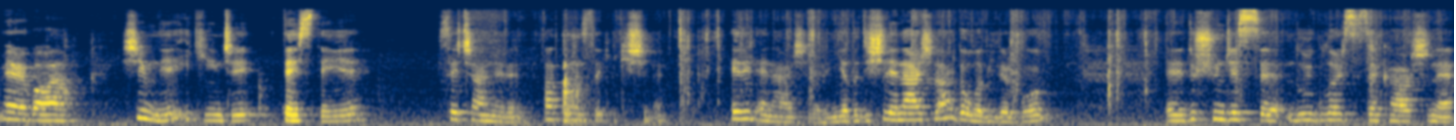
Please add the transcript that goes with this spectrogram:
Merhaba. Şimdi ikinci desteği seçenlerin, aklınızdaki kişinin, eril enerjilerin ya da dişil enerjiler de olabilir bu. E, düşüncesi, duyguları size karşı ne?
